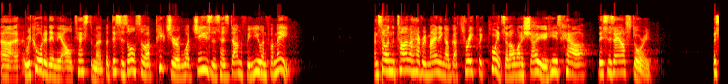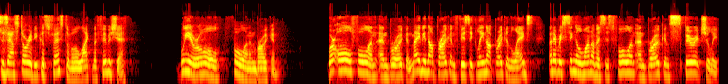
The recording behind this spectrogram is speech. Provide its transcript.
uh, recorded in the Old Testament, but this is also a picture of what Jesus has done for you and for me. And so, in the time I have remaining, I've got three quick points that I want to show you. Here's how this is our story. This is our story because, first of all, like Mephibosheth, we are all fallen and broken. We're all fallen and broken. Maybe not broken physically, not broken legs, but every single one of us is fallen and broken spiritually.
